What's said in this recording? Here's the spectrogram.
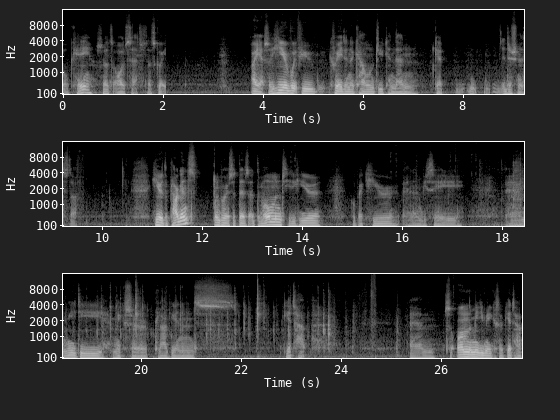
okay. So that's all set. That's great. Oh yeah, so here if you create an account, you can then get additional stuff. Here are the plugins, and where is it there's at the moment, here, here, go back here, and we say uh, MIDI mixer plugins GitHub. Um, so on the MIDI mixer GitHub,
